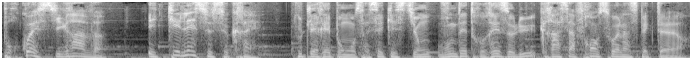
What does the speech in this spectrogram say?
Pourquoi est-ce si grave? Et quel est ce secret? Toutes les réponses à ces questions vont être résolues grâce à François l'inspecteur,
